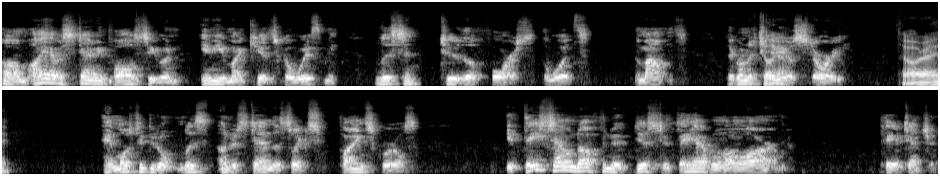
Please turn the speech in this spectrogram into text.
Um, I have a standing policy when any of my kids go with me. Listen to the forest, the woods, the mountains. They're going to tell Yeah. you a story. All right. and most people don't listen, understand this like pine squirrels. If they sound off in the distance, they have an alarm. Pay attention.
